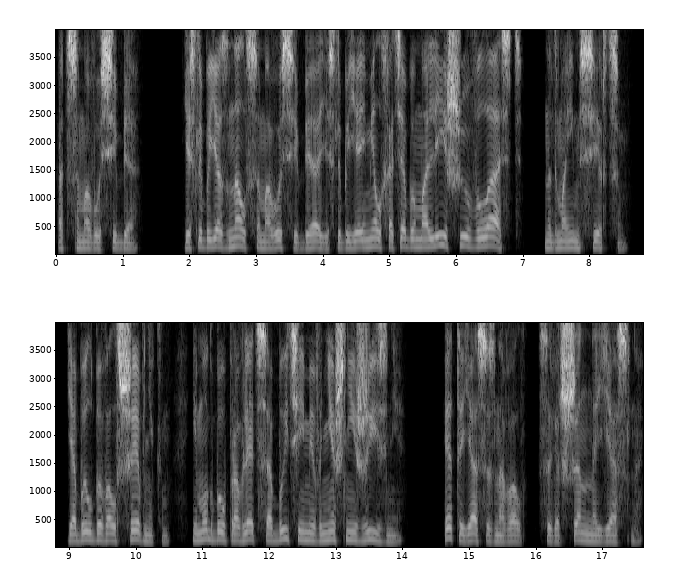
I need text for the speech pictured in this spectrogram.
от самого себя. Если бы я знал самого себя, если бы я имел хотя бы малейшую власть над моим сердцем, я был бы волшебником и мог бы управлять событиями внешней жизни. Это я осознавал совершенно ясно.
